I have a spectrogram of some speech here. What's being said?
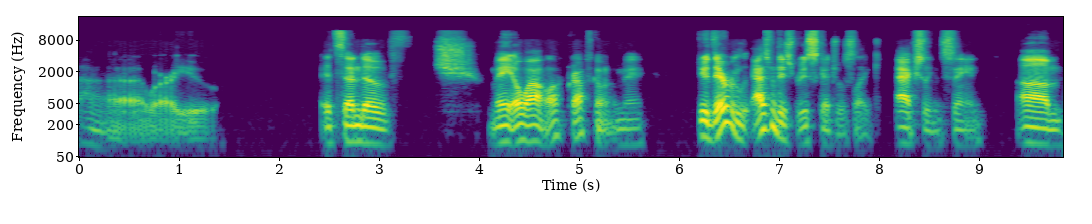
Uh where are you? It's end of May. Oh wow, a lot of crap's going on in May. Dude, their Asmodee's release schedule is like actually insane. Um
